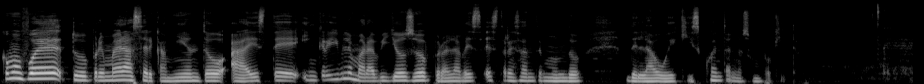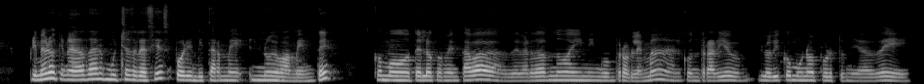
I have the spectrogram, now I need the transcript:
¿Cómo fue tu primer acercamiento a este increíble, maravilloso, pero a la vez estresante mundo de la UX? Cuéntanos un poquito. Primero que nada, dar muchas gracias por invitarme nuevamente. Como te lo comentaba, de verdad no hay ningún problema, al contrario, lo vi como una oportunidad de,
